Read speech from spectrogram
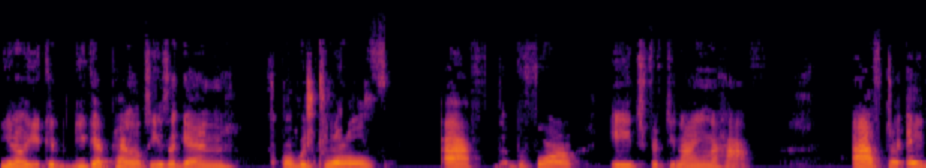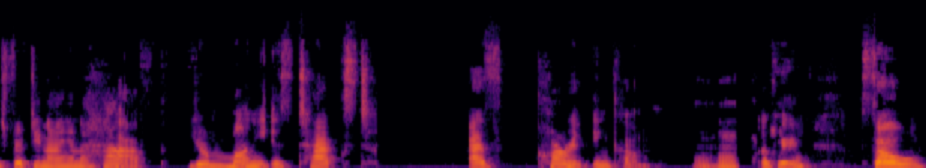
you know, you could you get penalties again for withdrawals after before age 59 and a half. After age 59 and a half, your money is taxed as current income. Mm-hmm. Okay. So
